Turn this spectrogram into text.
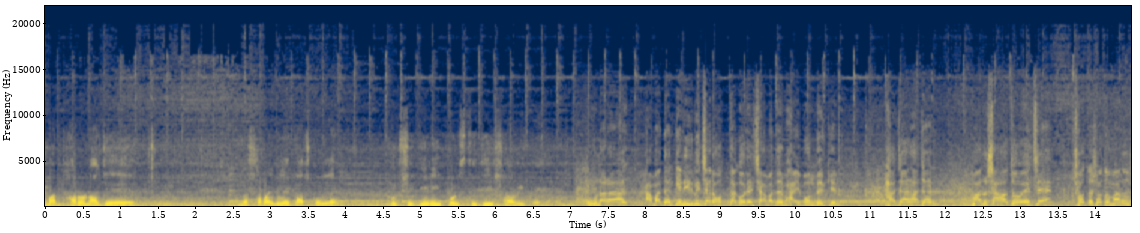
আমার ধারণা যে আমরা সবাই মিলে কাজ করলে খুব শিগগিরই পরিস্থিতি স্বাভাবিক হয়ে যাবে। ওনারা আমাদেরকে নির্বিচারে হত্যা করেছে, আমাদের ভাই বোনদেরকে হাজার হাজার মানুষ আহত হয়েছে, শত শত মানুষ,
